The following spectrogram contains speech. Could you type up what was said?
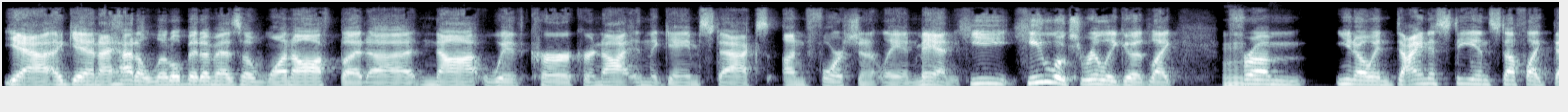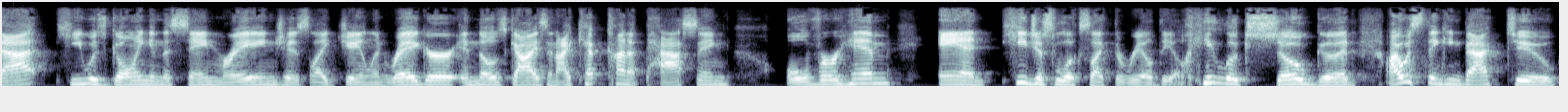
Yeah, again, I had a little bit of him as a one off, but uh, not with Kirk or not in the game stacks, unfortunately. And man, he he looks really good. Like mm. from you know, in Dynasty and stuff like that, he was going in the same range as like Jalen Reagor and those guys. And I kept kind of passing over him. And he just looks like the real deal. He looks so good. I was thinking back to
